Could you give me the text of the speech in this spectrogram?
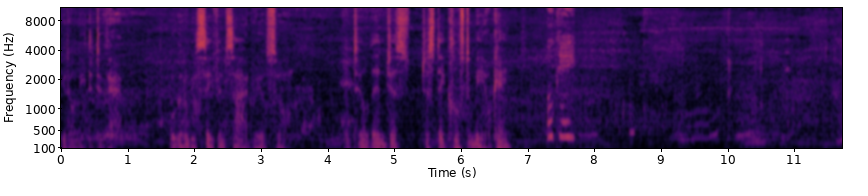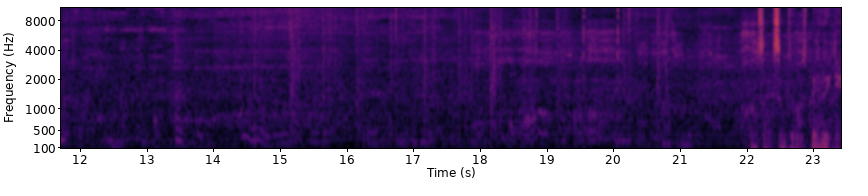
You don't need to do that. We're gonna be safe inside real soon. Until then, just just stay close to me, okay? Okay. Looks like something was buried here.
